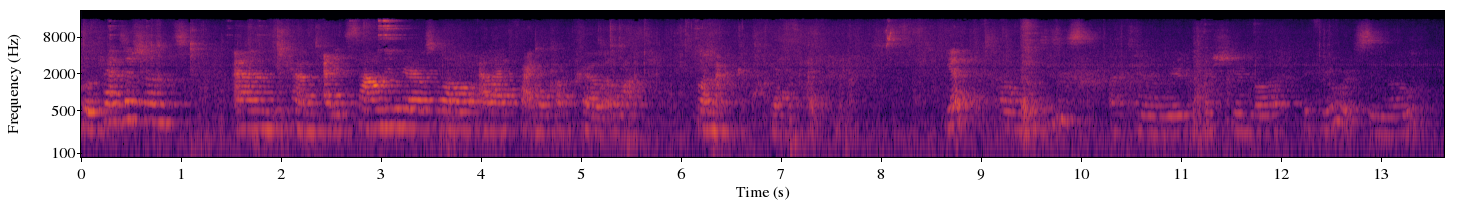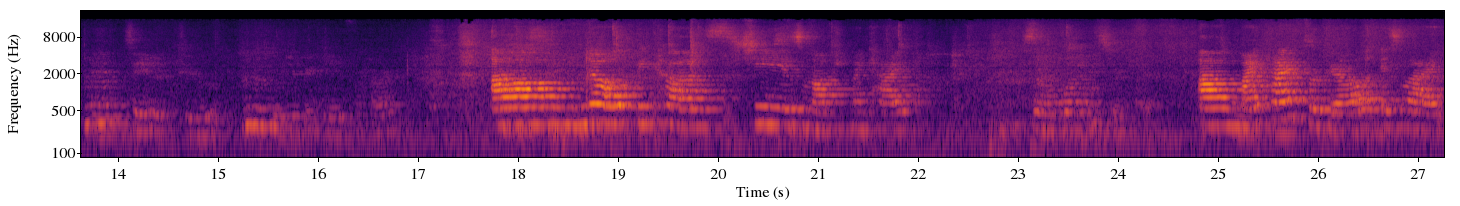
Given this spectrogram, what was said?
cool transitions, and you can edit sound in there as well. I like Final Cut Pro a lot for Mac. Yes. Yep. Um, this is a kind of weird question, but if you were single Mhm. and say you're two, Mhm. would you be gay for her? Um, no, because she is not my type. So what is your type? Um, my type for girl is like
